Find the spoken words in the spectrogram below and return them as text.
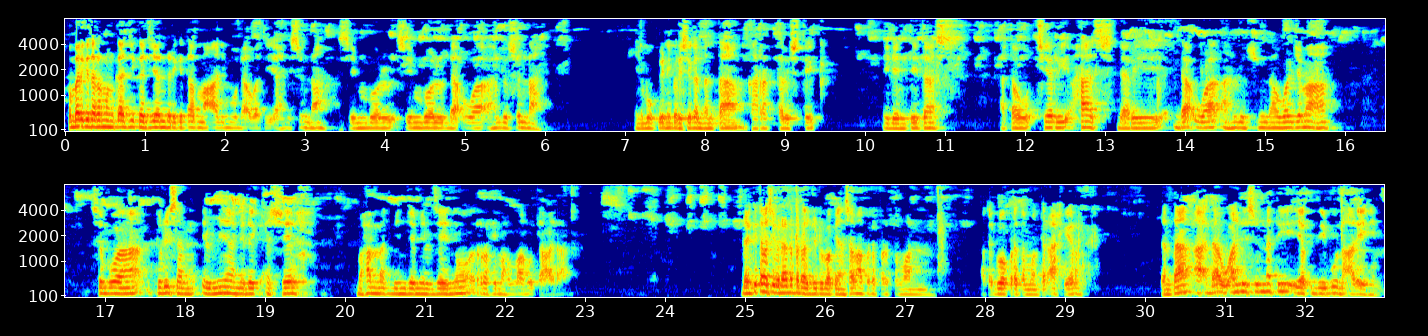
Kembali kita akan mengkaji kajian dari kitab Ma'alimu Da'wati Ahli Sunnah Simbol-simbol dakwah Ahli Sunnah. Ini buku ini berisikan tentang karakteristik, identitas, atau ciri khas dari dakwah Ahli Sunnah wal Jamaah. Sebuah tulisan ilmiah milik Syekh Muhammad bin Jamil Zainu rahimahullahu ta'ala dan kita masih berada pada judul bab yang sama pada pertemuan atau dua pertemuan terakhir tentang ada ahli sunnati yakdibuna alaihim.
